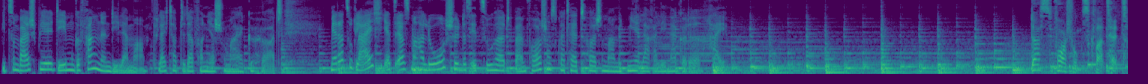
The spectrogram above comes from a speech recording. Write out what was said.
wie zum Beispiel dem Gefangenendilemma. Vielleicht habt ihr davon ja schon mal gehört. Mehr dazu gleich. Jetzt erstmal Hallo, schön, dass ihr zuhört beim Forschungsquartett. Heute mal mit mir, Lara-Lena Gödde. Hi. Das Forschungsquartett.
